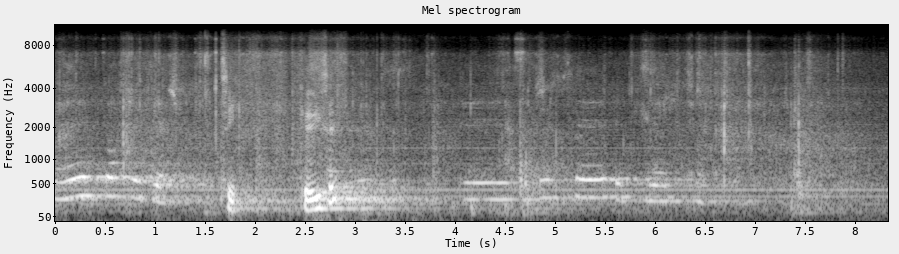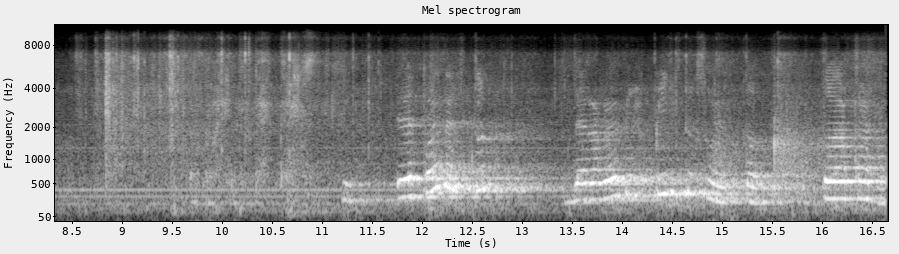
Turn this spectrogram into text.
Joel 2.28. Sí. ¿Qué dice? Eh, 14, 28. Sí. Y después de esto, derramé mi espíritu sobre todo, toda carne.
